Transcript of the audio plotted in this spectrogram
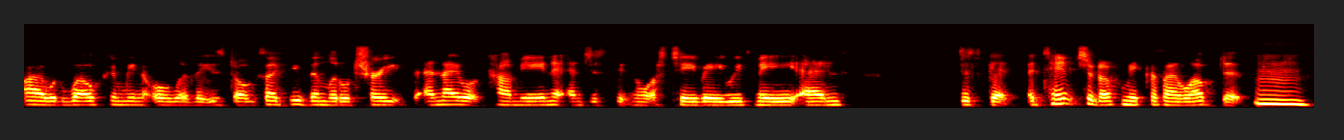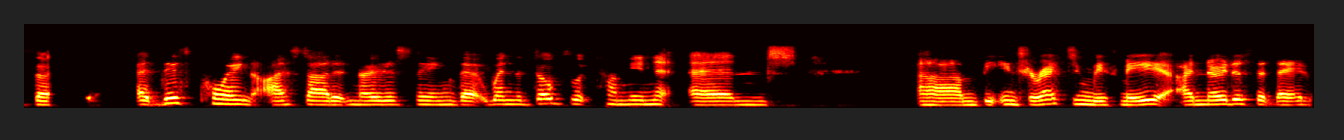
I would welcome in all of these dogs. I'd give them little treats and they would come in and just sit and watch TV with me and just get attention off me because I loved it. Mm. So at this point, I started noticing that when the dogs would come in and um, be interacting with me, I noticed that they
